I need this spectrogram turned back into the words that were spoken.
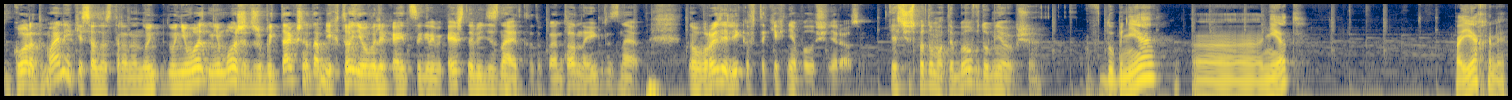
город маленький, с одной стороны, но у него не может же быть так, что там никто не увлекается играми. Конечно, люди знают, кто такой Антон, на игры знают. Но вроде ликов таких не было еще ни разу. Я сейчас подумал, ты был в Дубне вообще? В Дубне? Э, нет. Поехали?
